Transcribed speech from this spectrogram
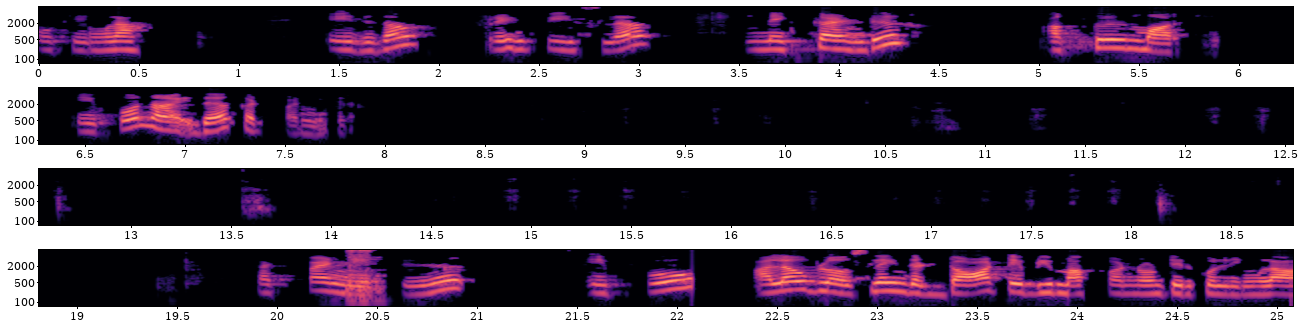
ஓகேங்களா இதுதான் ஃப்ரண்ட் பீஸில் நெக் அண்டு அக்கிள் மார்க்கிங். இப்போ நான் இதை கட் பண்ணிக்கிறேன். கட் பண்ணிட்டு இப்போ அலோவ் ப்ளவுஸில் இந்த டாட் எப்படி மார்க் பண்ணோன்ட்டு இருக்கும் இல்லைங்களா?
